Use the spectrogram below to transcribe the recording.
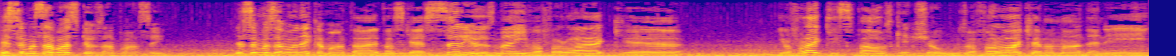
Laissez-moi savoir ce que vous en pensez. Laissez-moi savoir dans les commentaires parce que sérieusement, il va falloir que. Il va falloir qu'il se passe quelque chose. Il va falloir qu'à un moment donné,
